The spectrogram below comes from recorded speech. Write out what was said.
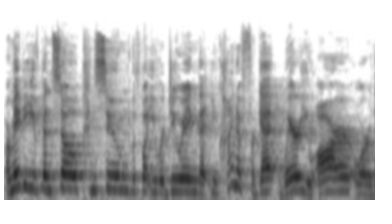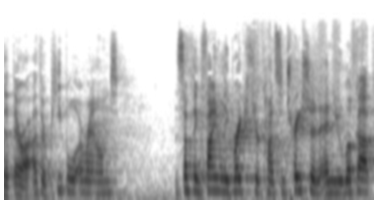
Or maybe you've been so consumed with what you were doing that you kind of forget where you are or that there are other people around. Something finally breaks your concentration, and you look up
